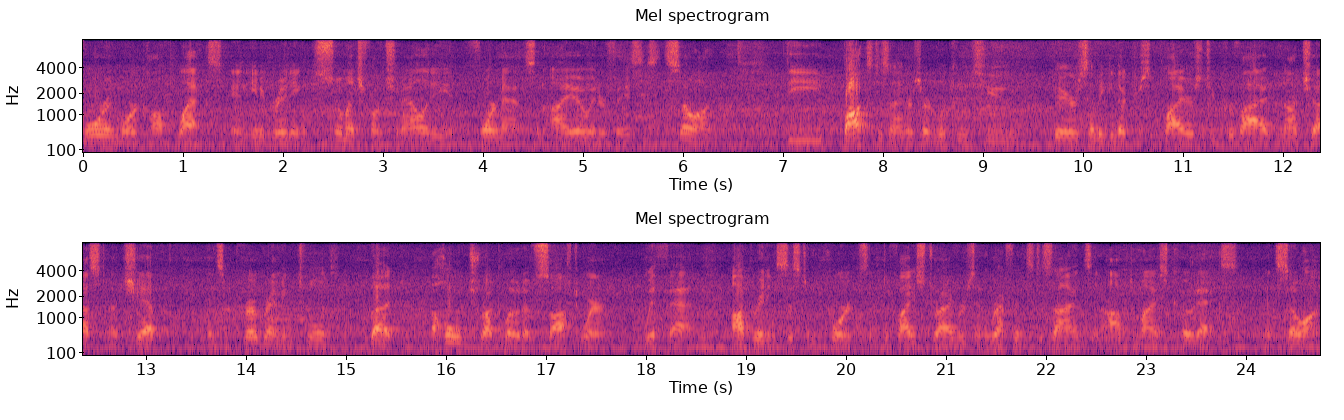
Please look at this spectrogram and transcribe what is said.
more and more complex and integrating so much functionality and formats and I.O. interfaces and so on, the box designers are looking to their semiconductor suppliers to provide not just a chip and some programming tools, but a whole truckload of software with that operating system ports and device drivers and reference designs and optimized codecs and so on.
